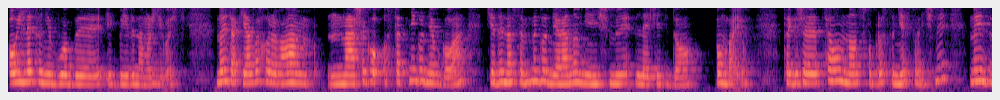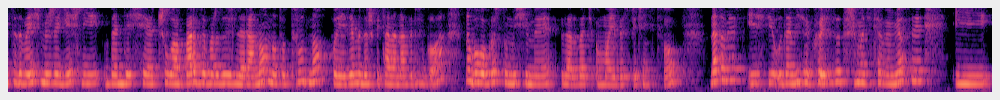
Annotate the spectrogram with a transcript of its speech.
o ile to nie byłoby jakby jedyna możliwość. No i tak, ja zachorowałam naszego ostatniego dnia w Goa, kiedy następnego dnia rano mieliśmy lecieć do Bombaju. Także całą noc po prostu nie spaliśmy, no i zdecydowaliśmy, że jeśli będę się czuła bardzo, bardzo źle rano, no to trudno, pojedziemy do szpitala nawet w Goa, no bo po prostu musimy zadbać o moje bezpieczeństwo. Natomiast jeśli uda mi się jakoś zatrzymać te wymioty i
